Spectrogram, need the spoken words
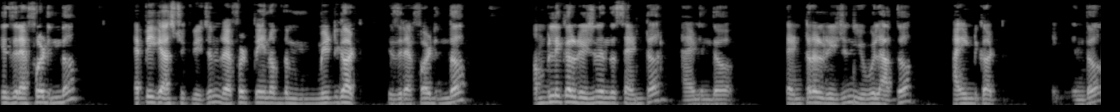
is referred in the epigastric region. Referred pain of the midgut is referred in the umbilical region in the center and in the central region you will have the hindgut in the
